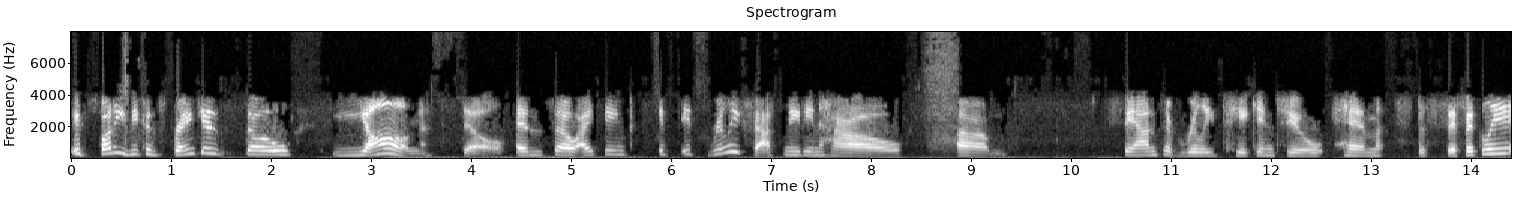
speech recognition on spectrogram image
it's funny because frank is so young still. And so I think it's it's really fascinating how um, fans have really taken to him specifically,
